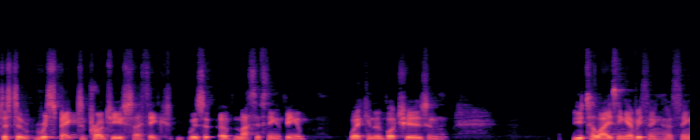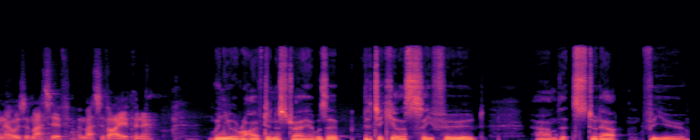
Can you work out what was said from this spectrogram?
just to respect the produce, I think was a, a massive thing of being a, working at butchers and utilizing everything. I think that was a massive, a massive eye opener. When you arrived in Australia, was there particular seafood um, that stood out for you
